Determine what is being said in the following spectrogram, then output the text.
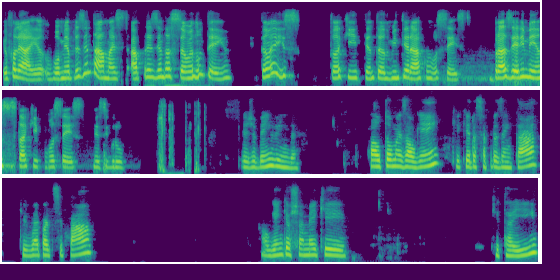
eu falei, ah, eu vou me apresentar, mas apresentação eu não tenho. Então é isso. Estou aqui tentando me inteirar com vocês. Um prazer imenso estar aqui com vocês nesse grupo. Seja bem-vinda. Faltou mais alguém que queira se apresentar, que vai participar? Alguém que eu chamei que que tá aí.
